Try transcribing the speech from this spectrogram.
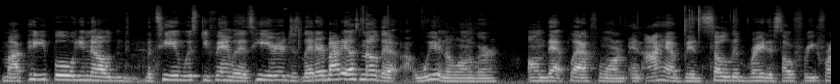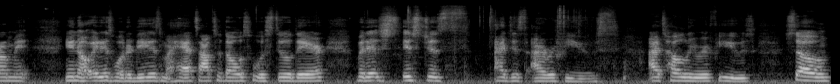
my people. You know the tea and whiskey family that's here. Just let everybody else know that we're no longer on that platform, and I have been so liberated, so free from it. You know, it is what it is. My hats off to those who are still there, but it's it's just I just I refuse. I totally refuse. So.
